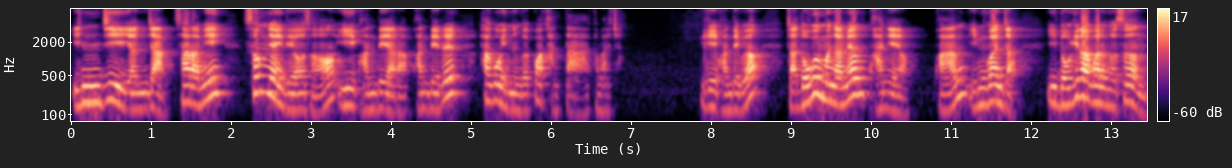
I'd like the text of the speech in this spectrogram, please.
인지 연장. 사람이 성년이 되어서 이 관대야라, 관대를 하고 있는 것과 같다. 그 말이죠. 이게 관대고요. 자, 녹은 뭐냐면 관이에요. 관, 임관자. 이 녹이라고 하는 것은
